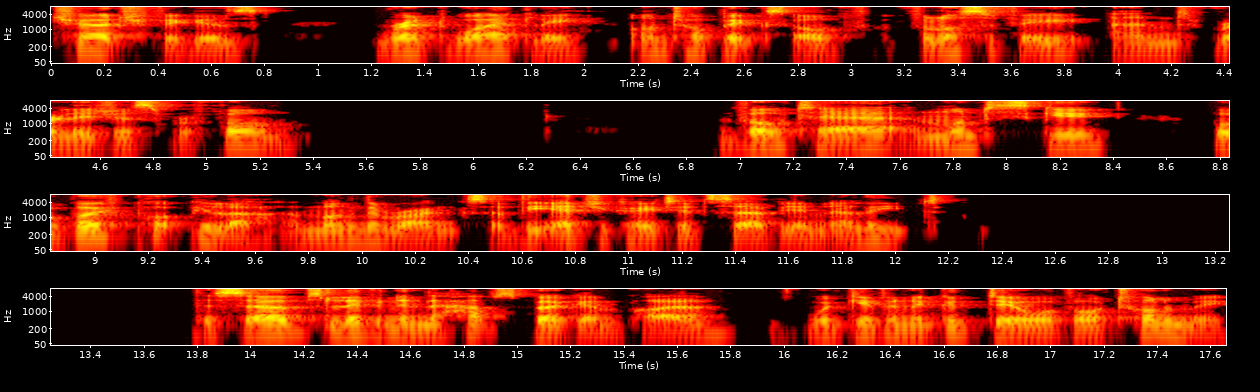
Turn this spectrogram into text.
church figures read widely on topics of philosophy and religious reform. Voltaire and Montesquieu were both popular among the ranks of the educated Serbian elite. The Serbs living in the Habsburg Empire were given a good deal of autonomy.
